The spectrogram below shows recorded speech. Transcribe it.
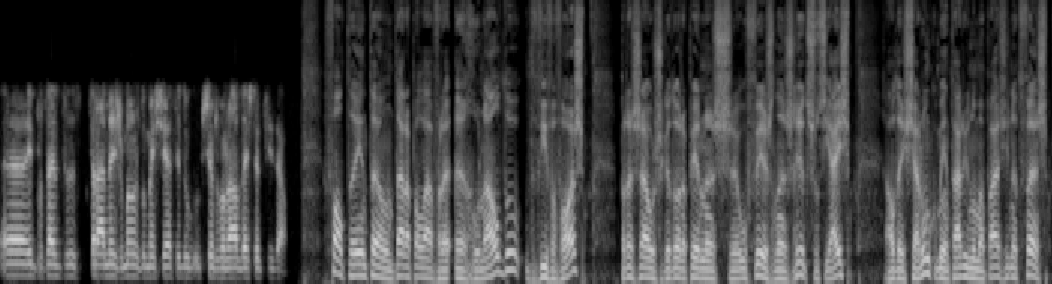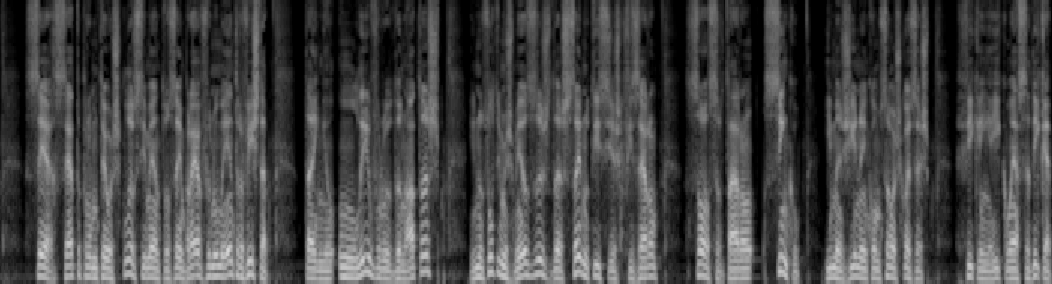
Uh, e, portanto, terá nas mãos do Manchester e do Cristiano Ronaldo esta decisão. Falta então dar a palavra a Ronaldo, de viva voz. Para já, o jogador apenas o fez nas redes sociais, ao deixar um comentário numa página de fãs. CR7 prometeu esclarecimentos em breve numa entrevista. Tenho um livro de notas e nos últimos meses, das 100 notícias que fizeram, só acertaram 5. Imaginem como são as coisas. Fiquem aí com essa dica,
